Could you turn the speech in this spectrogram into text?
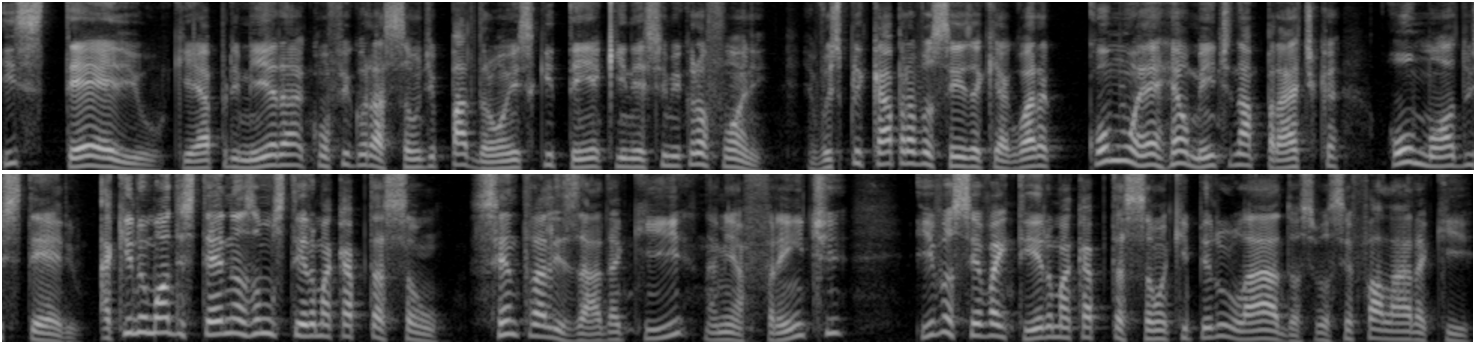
estéreo, que é a primeira configuração de padrões que tem aqui neste microfone. Eu vou explicar para vocês aqui agora como é realmente na prática o modo estéreo. Aqui no modo estéreo nós vamos ter uma captação centralizada aqui na minha frente e você vai ter uma captação aqui pelo lado. Se você falar aqui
